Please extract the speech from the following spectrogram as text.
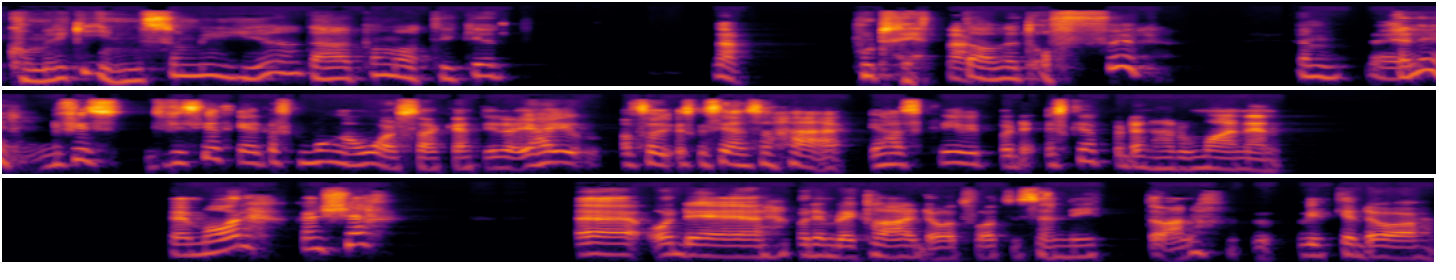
kommer ikke inn så mye. Det er på en måte ikke et Nei. portrett Nei. av et offer. Eller? Det finns, det finns egentligen ganska många orsaker till det. Jag, har ju, alltså, jag ska säga så här, jag har skrivit på, jag skrev på den här romanen fem år kanske. Eh, och, det, och den blev klar då 2019, vilket då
